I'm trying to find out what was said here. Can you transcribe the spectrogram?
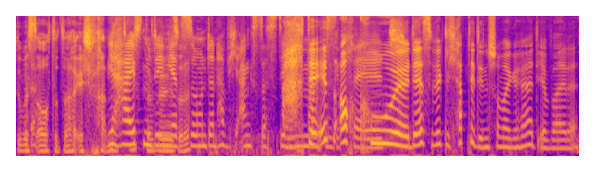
Du bist auch total gespannt. Wir hypen den böse, jetzt oder? so und dann habe ich Angst, dass der Ach, der ist auch gefällt. cool. Der ist wirklich, habt ihr den schon mal gehört, ihr beide?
